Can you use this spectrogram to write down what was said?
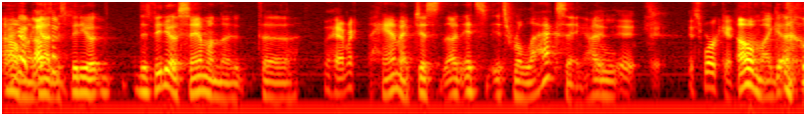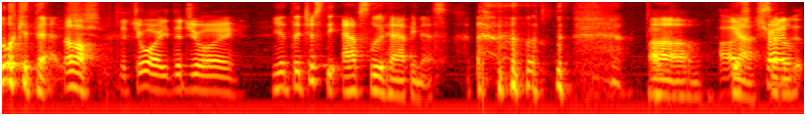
I Oh got my god, this video this video of Sam on the the the hammock. hammock just uh, it's it's relaxing. I It, it, it- it's working. oh my god, look at that. Oh The joy, the joy. yeah, the, just the absolute happiness. um, I was yeah, trying so- to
